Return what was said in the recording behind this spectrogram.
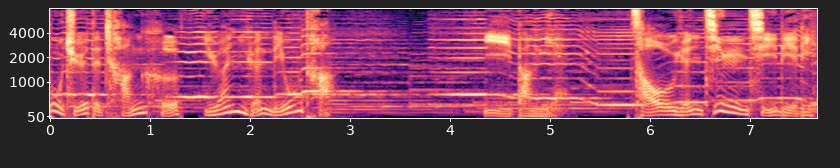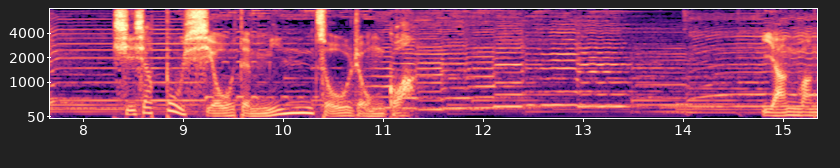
不绝的长河，源源流淌。忆当年，草原旌旗猎猎，写下不朽的民族荣光。仰望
